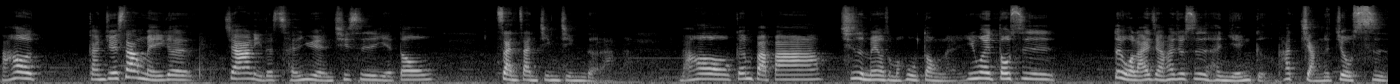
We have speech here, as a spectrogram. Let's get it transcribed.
然后感觉上每一个家里的成员其实也都战战兢兢的啦，然后跟爸爸其实没有什么互动嘞，因为都是对我来讲他就是很严格，他讲的就是，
